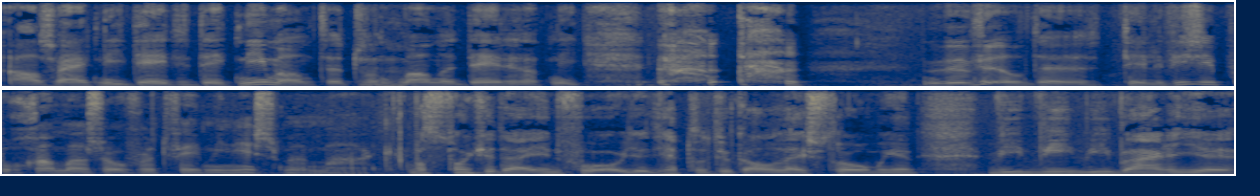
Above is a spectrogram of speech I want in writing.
als wij het niet deden, deed niemand het... want mannen deden dat niet... We wilden televisieprogramma's over het feminisme maken. Wat stond je daarin voor? Je je hebt natuurlijk allerlei stromingen. Wie, wie, wie waren je,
